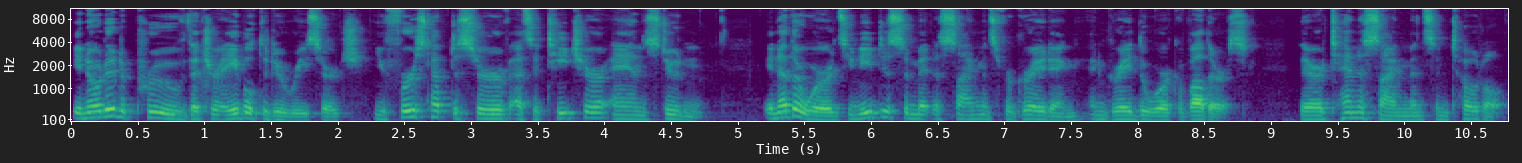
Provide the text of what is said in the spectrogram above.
In order to prove that you're able to do research, you first have to serve as a teacher and student. In other words, you need to submit assignments for grading and grade the work of others. There are 10 assignments in total.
